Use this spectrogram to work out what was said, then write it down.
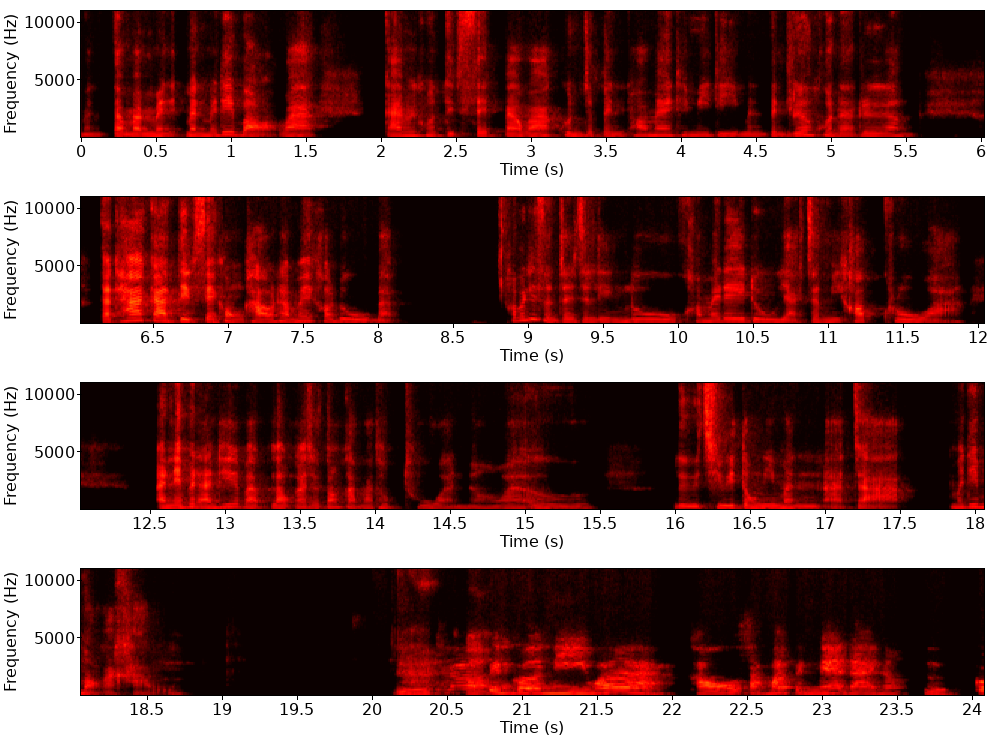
มันแต่มันไม่มันไม่ได้บอกว่า การเป็นคนติดเซ็กซ์แปลว่าคุณจะเป็นพ่อแม่ที่ไม่ดีมันเป็นเรื่องคนละเรื่อง แต่ถ้าการติดเซ็กซ์ของเขาทำให้เขาดูแบบ เขาไม่ได้สนใจจะเลี้ยงลูก เขาไม่ได้ดูอยากจะมีครอบครัว อันนี้เป็นอันที่แบบเราก็จะต้องกลับมาทบทวนเนาะว่า เออ หรือชีวิตตรงนี้มันอาจจะไม่ได้เหมาะกับเขา หรือถ้าเป็นกรณีว่าเขาสามารถเป็นแม่ได้เนาะคือ ก็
